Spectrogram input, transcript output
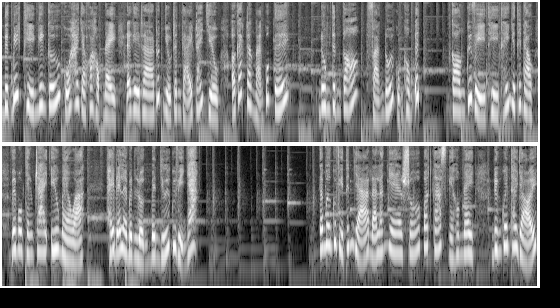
Được biết thì nghiên cứu của hai nhà khoa học này đã gây ra rất nhiều tranh cãi trái chiều ở các trang mạng quốc tế. Đồng tin có, phản đối cũng không ít. Còn quý vị thì thấy như thế nào về một chàng trai yêu mèo ạ? À? Hãy để lại bình luận bên dưới quý vị nhé! Cảm ơn quý vị thính giả đã lắng nghe số podcast ngày hôm nay. Đừng quên theo dõi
